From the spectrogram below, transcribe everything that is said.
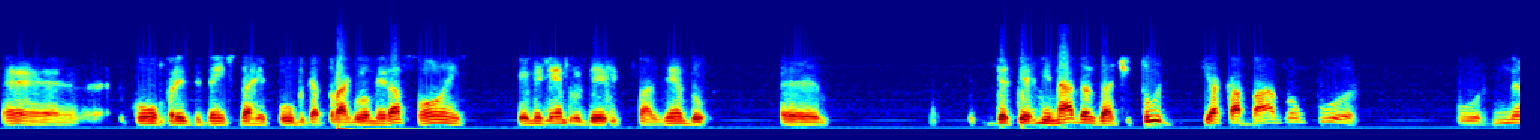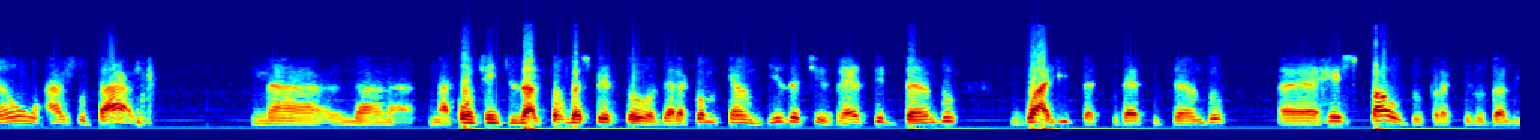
é, com o presidente da República para aglomerações. Eu me lembro dele fazendo é, determinadas atitudes que acabavam por por não ajudar na, na, na, na conscientização das pessoas. Era como se a Anvisa estivesse dando guarita, estivesse dando é, respaldo para aquilo dali.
